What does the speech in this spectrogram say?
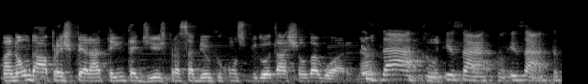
Mas não dá para esperar 30 dias para saber o que o consumidor está achando agora, né? Exato, exato, exato.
